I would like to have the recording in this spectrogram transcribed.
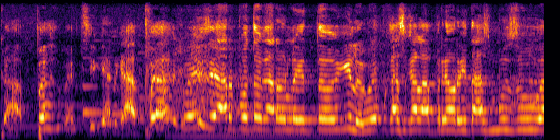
kabah bajingan kabah. Kowe sih arep foto karo Leto lho kowe bekas skala prioritas musuh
